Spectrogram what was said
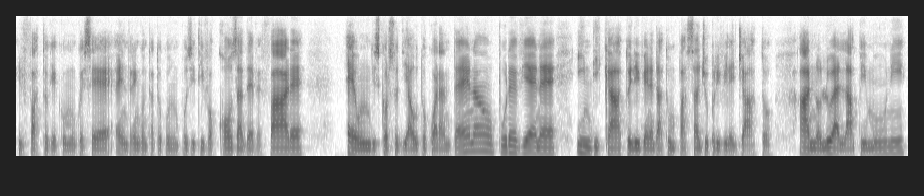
il fatto che comunque se entra in contatto con un positivo cosa deve fare. È un discorso di autoquarantena oppure viene indicato e gli viene dato un passaggio privilegiato? "Ah lui ha l'app Immuni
